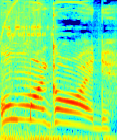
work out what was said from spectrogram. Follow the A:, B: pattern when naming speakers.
A: Oh my god!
